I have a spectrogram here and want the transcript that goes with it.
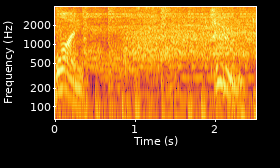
One, two,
